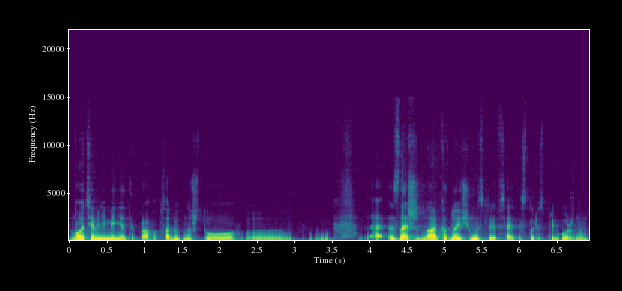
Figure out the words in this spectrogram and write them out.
Но, тем не менее, ты прав абсолютно, что, э, знаешь, на, к одной еще мысли вся эта история с Пригожиным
